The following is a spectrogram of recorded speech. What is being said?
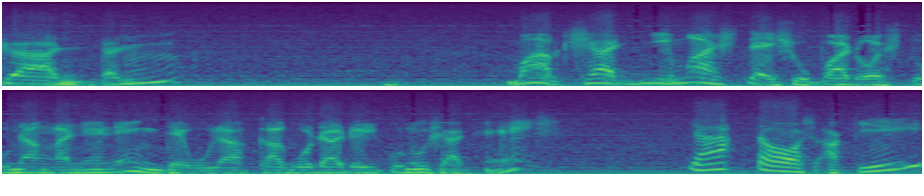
ganteng maksad teh supados tunangan neneng teh ulah kagoda deui kunusan yaktos aki.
